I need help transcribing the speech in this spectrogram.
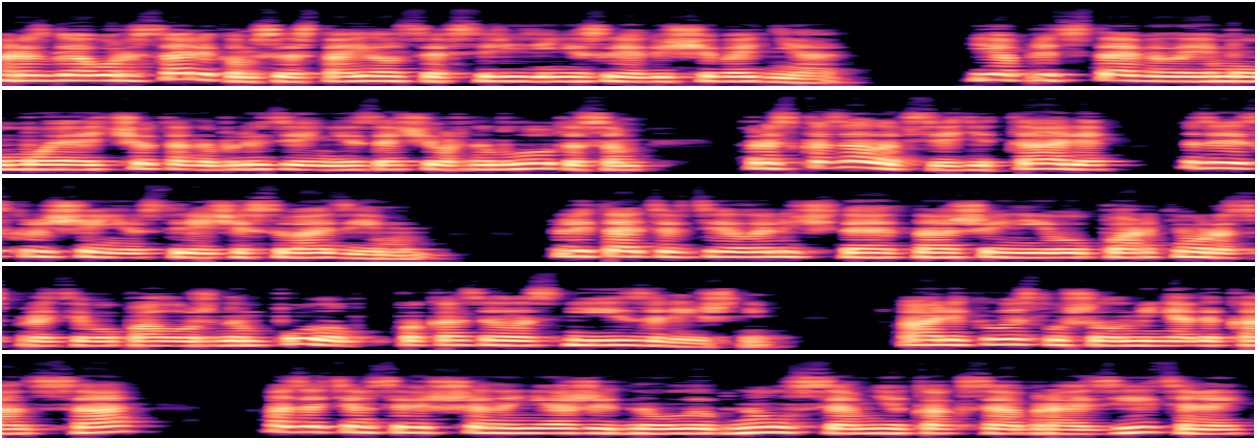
Разговор с Аликом состоялся в середине следующего дня. Я представила ему мой отчет о наблюдении за черным лотосом, рассказала все детали, за исключением встречи с Вадимом. Плетать в дело личные отношения его партнера с противоположным полом показалось мне излишним. Алик выслушал меня до конца, а затем совершенно неожиданно улыбнулся мне как сообразительной,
